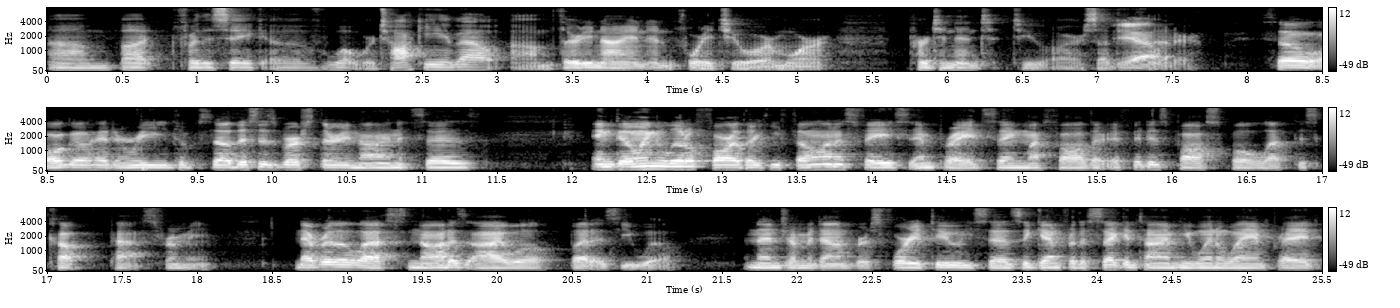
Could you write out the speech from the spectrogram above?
um, but for the sake of what we're talking about, um, 39 and 42 are more pertinent to our subject yeah. matter. So I'll go ahead and read. So this is verse 39. It says, and going a little farther, he fell on his face and prayed, saying, My father, if it is possible, let this cup pass from me. Nevertheless, not as I will, but as you will. And then jumping down verse 42, he says, Again for the second time, he went away and prayed,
